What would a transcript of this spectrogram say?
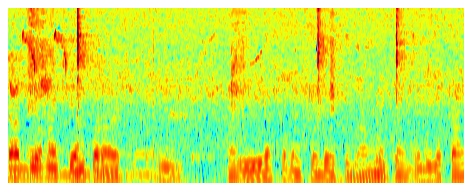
চার দিয়ে আপনার চেঞ্জ করা হয়েছে রাস্তা চলে এসে বাংলা এদিকে টান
